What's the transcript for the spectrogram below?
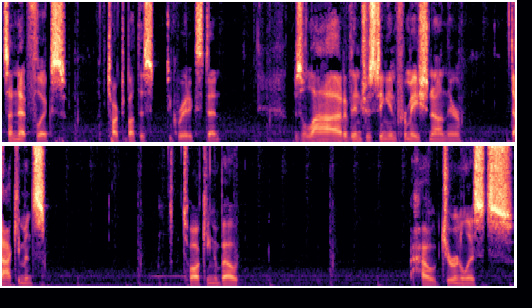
It's on Netflix. I've talked about this to great extent. There's a lot of interesting information on there. documents talking about how journalists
